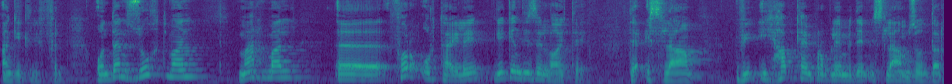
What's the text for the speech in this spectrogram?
angegriffen. Und dann sucht man manchmal äh, Vorurteile gegen diese Leute. Der Islam, ich habe kein Problem mit dem Islam, sondern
